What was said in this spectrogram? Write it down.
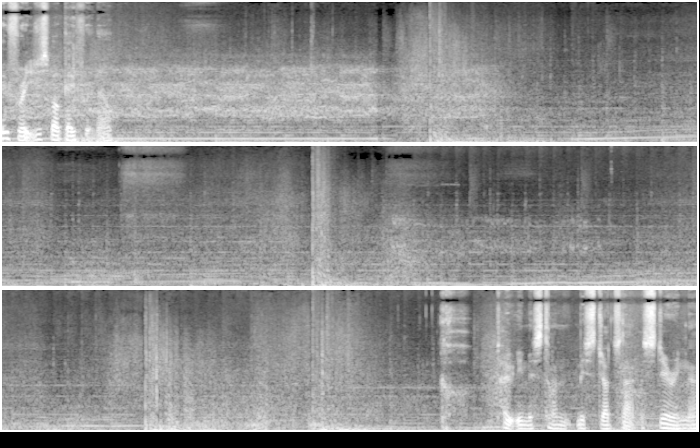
Go for it, you just about go for it now. totally mistimed, misjudged that steering there.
